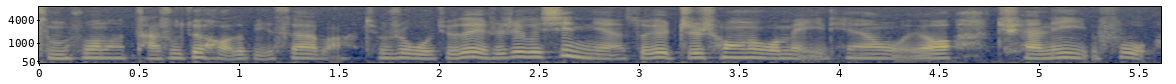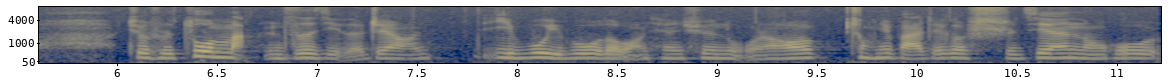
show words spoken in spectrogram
怎么说呢，打出最好的比赛吧。就是我觉得也是这个信念，所以支撑着我每一天，我要全力以赴，就是做满自己的这样。一步一步的往前去努，然后争取把这个时间能够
